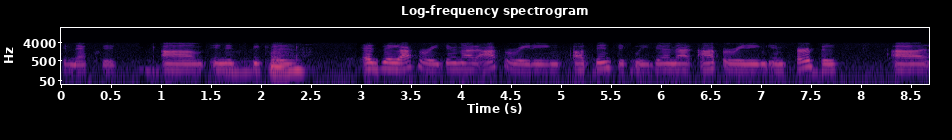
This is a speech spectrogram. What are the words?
connected. Um, and it's because Mhm. as they operate, they're not operating authentically. They're not operating in purpose, uh,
